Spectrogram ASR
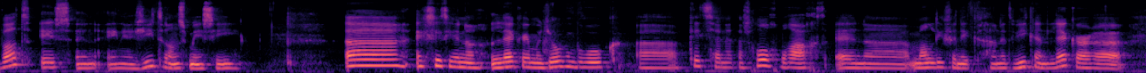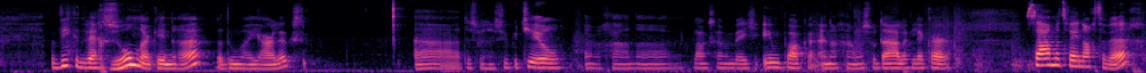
Wat is een energietransmissie? Uh, ik zit hier nog lekker in mijn joggingbroek. Uh, kids zijn net naar school gebracht. En uh, man lief en ik gaan het weekend lekker weekend weg zonder kinderen. Dat doen wij jaarlijks. dus we zijn super chill. En we gaan langzaam een beetje inpakken. En dan gaan we zo dadelijk lekker samen twee nachten weg.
